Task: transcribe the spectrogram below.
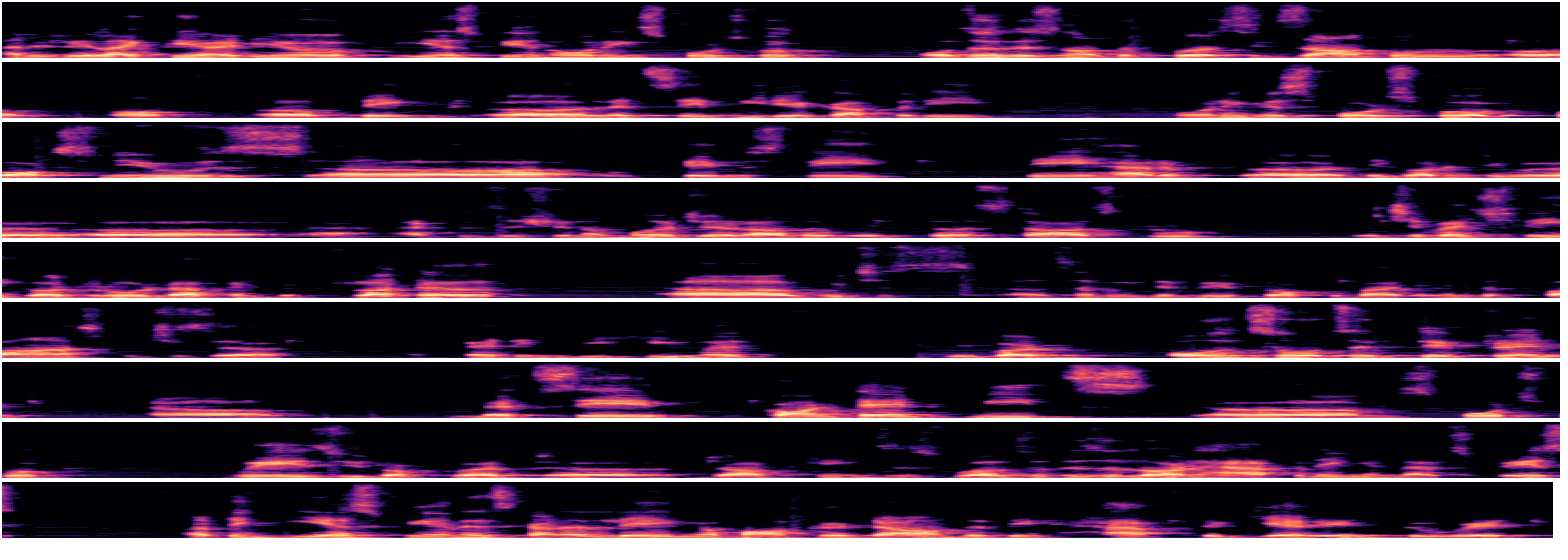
I really like the idea of ESPN owning sportsbook. Also, this is not the first example of, of a big, uh, let's say, media company owning a sportsbook. Fox News, uh, famously, they had a, uh, they got into a, a, acquisition, a merger rather, with the Stars Group, which eventually got rolled up into Flutter, uh, which is uh, something that we've talked about in the past, which is a, betting behemoth. We've got all sorts of different, uh, let's say, content meets um, sportsbook ways. You talked about uh, DraftKings as well. So there's a lot happening in that space. I think ESPN is kind of laying a marker down that they have to get into it.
